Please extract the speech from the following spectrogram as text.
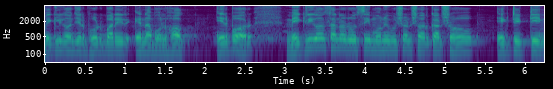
মেখলিগঞ্জের ভোটবাড়ির এনামুল হক। এরপর মেঘলিগঞ্জ থানার ওসি মণিভূষণ সরকার সহ একটি টিম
